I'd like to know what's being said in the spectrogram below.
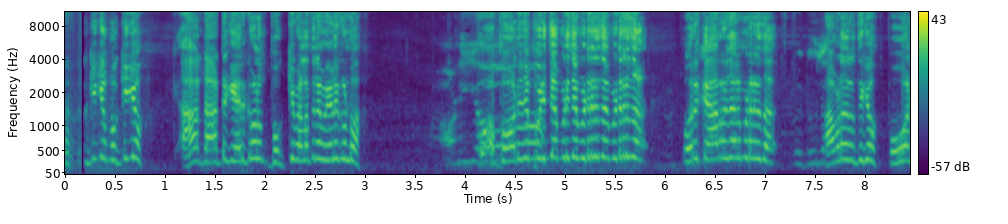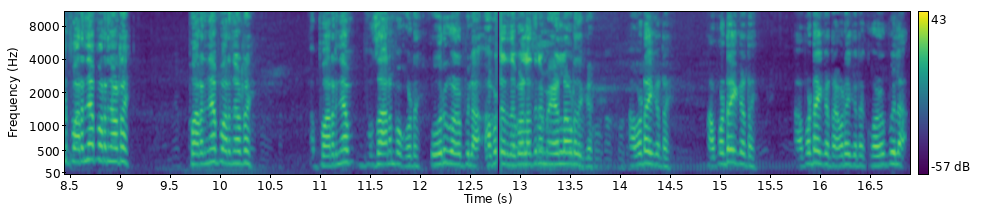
പൊക്കിക്കോ പൊക്കിക്കോ. ആ നാട്ട് കയറിക്കോളും പൊക്കി വെള്ളത്തിന് മേളിൽ കൊണ്ടുപോവാ പോടിച്ച് പിടിച്ച പിടിച്ച വിടരുത് വിടരുത്. ഒരു കാരണവശാലും വിടരുത്. അവിടെ നിർത്തിക്കോ. പോവാൻ പറഞ്ഞാ പറഞ്ഞോട്ടെ. പറഞ്ഞാ പറഞ്ഞോട്ടെ. പറഞ്ഞ സാധനം പൊക്കോട്ടെ. ഒരു കുഴപ്പമില്ല. അവിടെ വെള്ളത്തിന് മേളിൽ അവിടെ നിൽക്കാം. അവിടെ നിൽക്കട്ടെ. അവിടെ നിൽക്കട്ടെ അവിടെ കേട്ടെ അവിടെ കേട്ടെ കുഴപ്പമില്ല.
